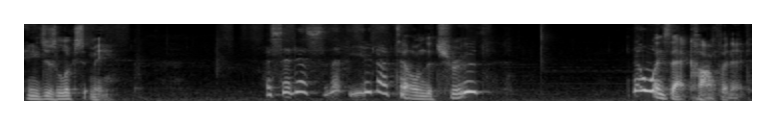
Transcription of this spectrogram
And he just looks at me. I said, That's, that, You're not telling the truth. No one's that confident.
